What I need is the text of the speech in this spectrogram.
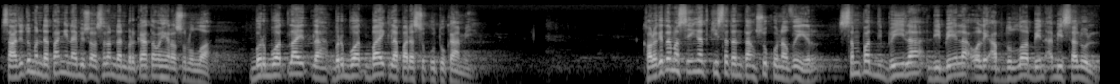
Saat itu mendatangi Nabi SAW dan berkata, Wahai Rasulullah, berbuat baiklah, berbuat baiklah pada sekutu kami. Kalau kita masih ingat kisah tentang suku Nadir, sempat dibela, dibela oleh Abdullah bin Abi Salul.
